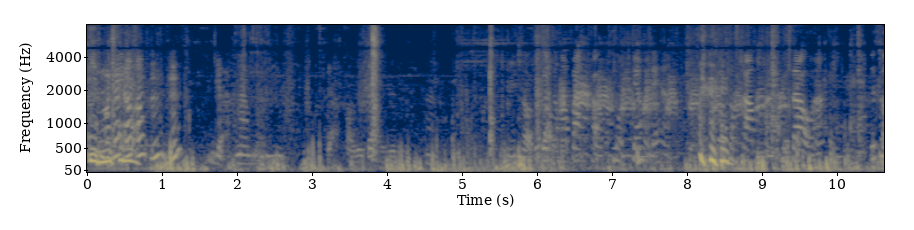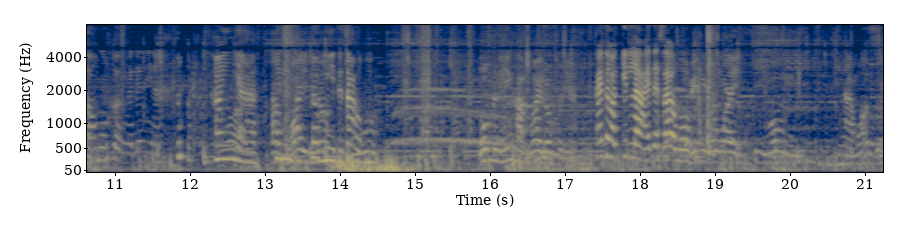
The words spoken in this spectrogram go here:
เห็นมากินเอาเอาอืมอืมเดี๋ยวนำคำหาเจ้าฮะคือสองโมงครึ่งเลยเดี๋ยวนี้นะเขายังอยากกินต้มมีแต่เจ้ากูลมมันนี้คำไว้ลมมันนี้ใครแต่ว่ากินหลายแต่เช้าโมงวิธีลงไว้สี่โมงสี่ห้าโมงสี่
